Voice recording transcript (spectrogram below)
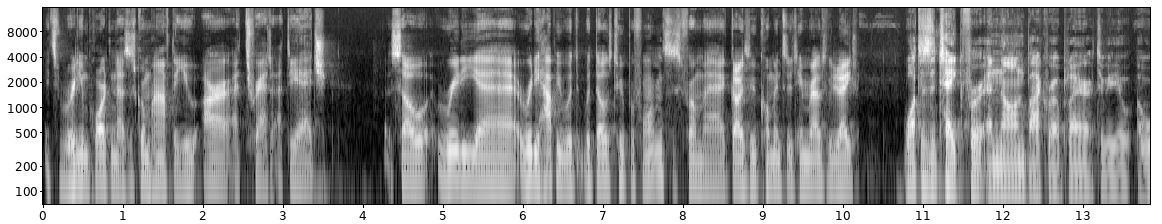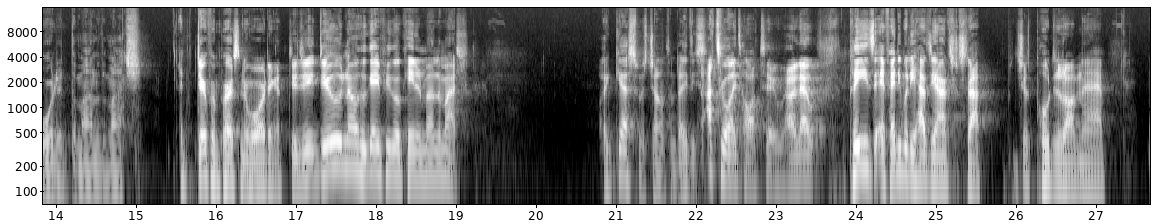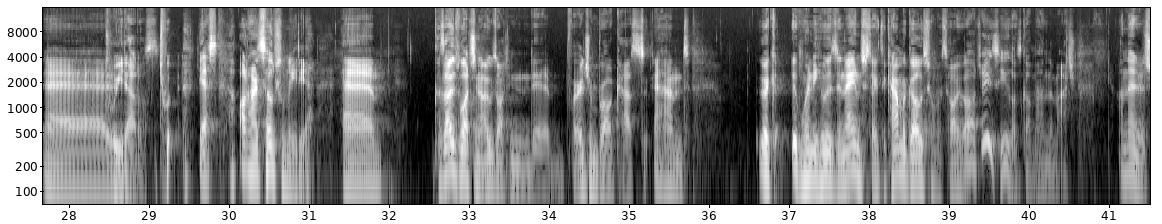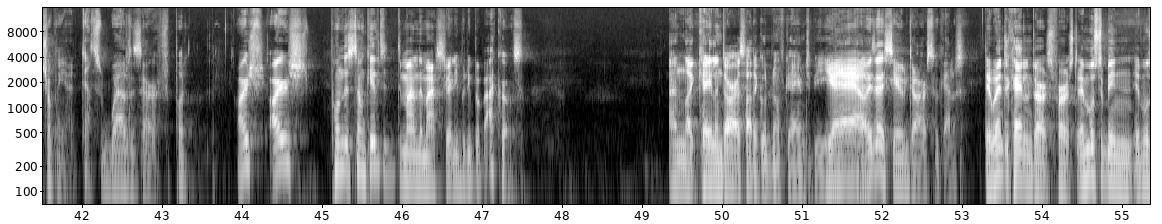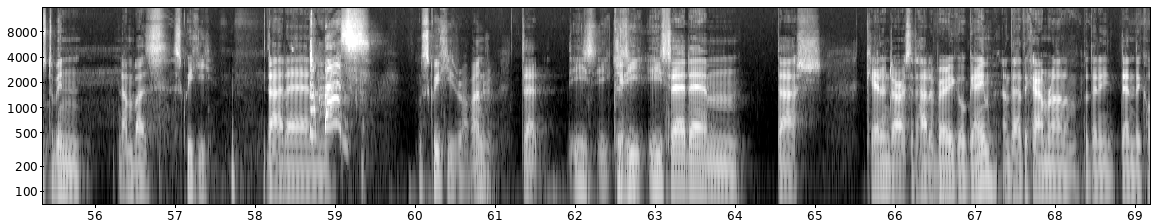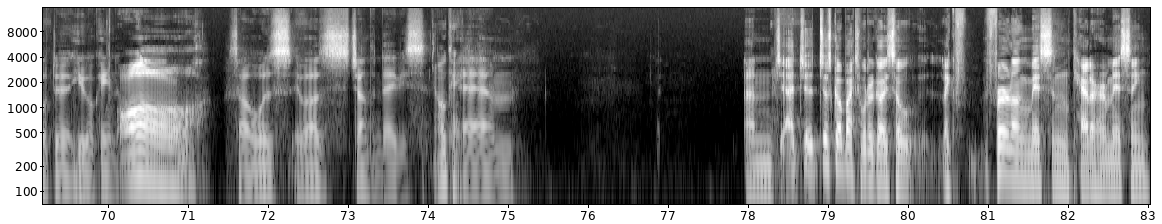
It's really important as a scrum half that you are a threat at the edge. So really, uh, really happy with with those two performances from uh, guys who come into the team relatively late. What does it take for a non back row player to be awarded the man of the match? A different person awarding it. Did you do you know who gave Hugo Keenan man of the match? I guess it was Jonathan Davies. That's who I thought too. Uh, now, please, if anybody has the answer to that, just put it on. Uh, uh, Tweet at us. tw- yes, on our social media. Um, because I was watching, I was watching the Virgin broadcast, and like when he was announced, like the camera goes to him, so I go, "Oh, geez, Eagles got man of the match," and then it struck me, that's well deserved. But Irish Irish pundits don't give the man of the match to anybody but back rows. And like Caelan Doris had a good enough game to be. Yeah, uh, I always assumed Doris would get it. They went to Caelan Doris first. It must have been it must have been Numbers squeaky. That um Numbers. squeaky's Rob Andrew. That he's because he, he said um that Caelan Doris had had a very good game and they had the camera on him, but then he then they cut to Hugo Kane. Oh, So it was it was Jonathan Davies. okay. Um, and ju- ju- just go back to other guys. So, like Furlong missing, Kelleher missing,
